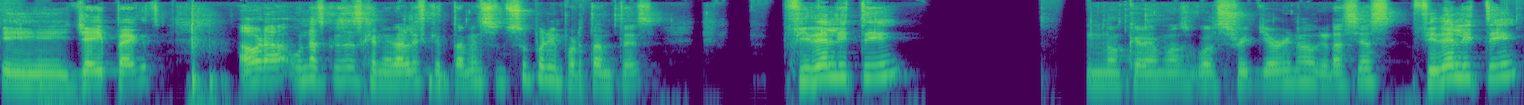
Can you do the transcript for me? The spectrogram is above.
y JPEG. Ahora, unas cosas generales que también son súper importantes. Fidelity no queremos Wall Street Journal, gracias. Fidelity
